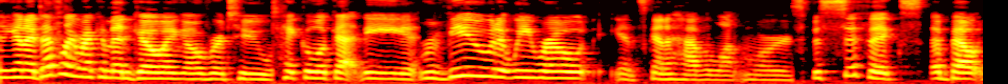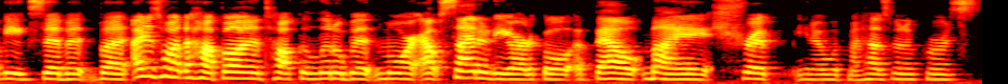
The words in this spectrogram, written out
Again, I definitely recommend going over to take a look at the review that we wrote. It's going to have a lot more specifics about the exhibit, but I just wanted to hop on and talk a little bit more outside of the article about my trip, you know, with my husband, of course,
